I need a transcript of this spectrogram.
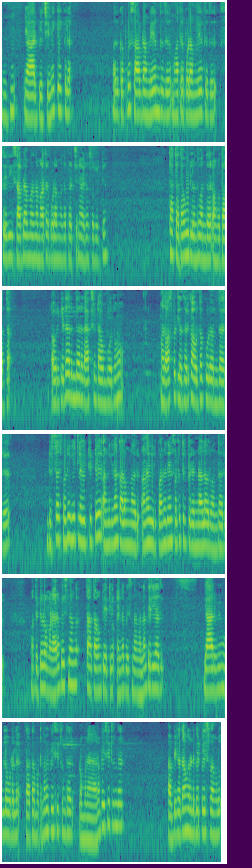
ம் யார் பேச்சையுமே கேட்கல அதுக்கப்புறம் சாப்பிடாமலே இருந்தது மாத்திரை போடாமலே இருந்தது. சரி சாப்பிடாம இருந்தால் மாத்திரை போடாமல் இருந்தால் பிரச்சனை ஆகிடும் சொல்லிட்டு தாத்தா தான் ஊர்லேருந்து வந்தார் அவங்க தாத்தா. அவருக்கு தான் இருந்தார் அது ஆக்சிடென்ட் ஆகும்போதும். அது ஹாஸ்பிட்டலில் இருந்தாருக்கு அவர் தான் கூட இருந்தார். டிஸ்சார்ஜ் பண்ணி வீட்டில் விட்டுட்டு அன்றைக்கி தான் கிளம்புனார். ஆனால் இது பண்ணுதேன்னு சொல்லிட்டு திருப்பி ரெண்டு நாள் அவர் வந்தார். வந்துட்டு ரொம்ப நேரம் பேசினாங்க. தாத்தாவும் பேட்டியும் என்ன பேசினாங்கலாம் தெரியாது. யாருமே உள்ள விடலை தாத்தா மட்டும்தான் பேசிகிட்டு இருந்தார். ரொம்ப நேரம் பேசிகிட்டு இருந்தார். அப்படின்னா தான் அவங்க ரெண்டு பேர் பேசுவாங்களோ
